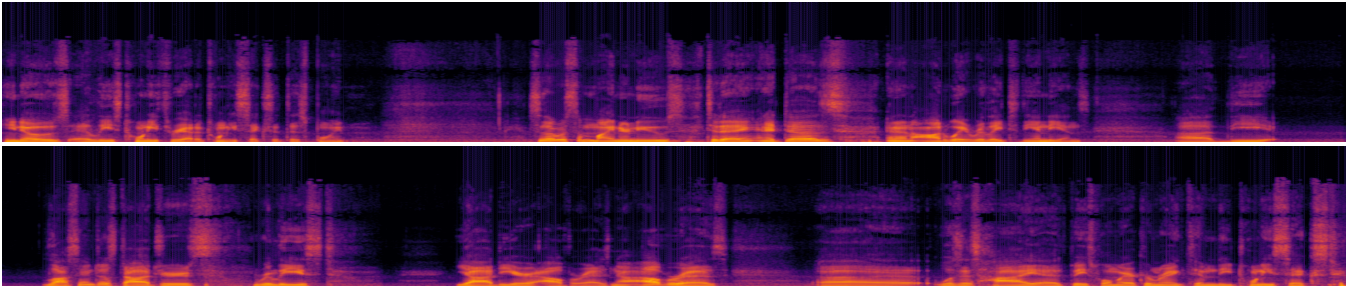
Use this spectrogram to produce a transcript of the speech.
He knows at least 23 out of 26 at this point. So there was some minor news today, and it does, in an odd way, relate to the Indians. Uh, the Los Angeles Dodgers released Yadier Alvarez. Now, Alvarez uh, was as high as Baseball America ranked him the 26th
